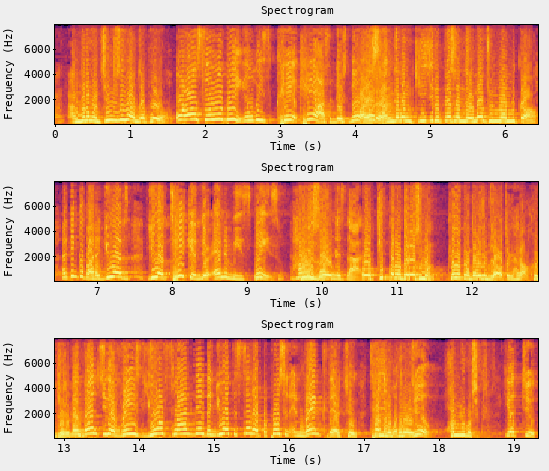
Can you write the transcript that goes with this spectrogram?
안, 안 그러면 질서가 안 잡혀요. Or else there will be, it will be cha- chaos and there's no 아니, order. 상대방 기지를 뺏었는데 얼마나 중요합니까? I think about it. You have, you have taken their enemy's base. How important is that? 어, 깃발을 달았으면 계급장 따라주면 어떻게 해라. 그렇게 해야 That 돼요. once you have raised your flag there, then you have to set up a person in rank there to tell 이 them what to 일꾼을 do. 확립을 시켜요. You have to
